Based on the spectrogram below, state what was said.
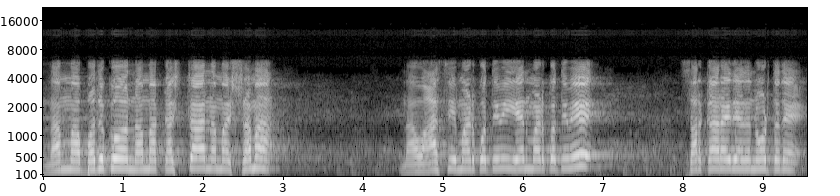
ನಮ್ಮ ಬದುಕು, ನಮ್ಮ ಕಷ್ಟ, ನಮ್ಮ ಶ್ರಮ. ನಾವು ಆಸ್ತಿ ಮಾಡ್ಕೋತೀವಿ, ಏನ್ ಮಾಡ್ಕೋತೀವಿ? ಸರ್ಕಾರ ಇದೆ ಅದನ್ನು ನೋಡ್ತದೆ.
